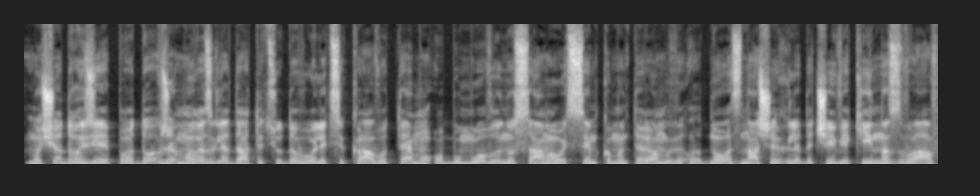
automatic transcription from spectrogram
Ну що, друзі, продовжимо розглядати цю доволі цікаву тему, обумовлену саме ось цим коментарем одного з наших глядачів, який назвав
